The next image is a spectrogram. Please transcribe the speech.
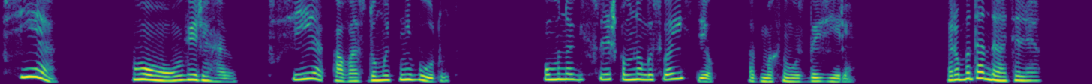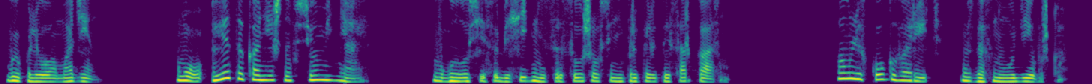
«Все!» «О, уверяю, все о вас думать не будут. У многих слишком много своих дел», отмахнулась Дезири. «Работодателя», выпалила Амадин. «О, это, конечно, все меняет». В голосе собеседницы слышался неприкрытый сарказм. «Вам легко говорить», – вздохнула девушка.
